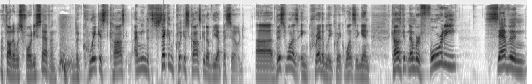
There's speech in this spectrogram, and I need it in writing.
I thought it was 47. The quickest casket, I mean, the second quickest casket of the episode. Uh, this was incredibly quick once again. Casket number 47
